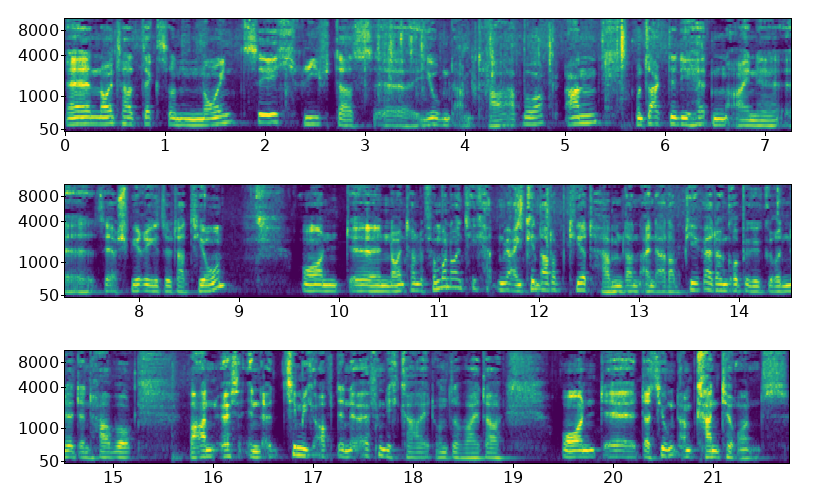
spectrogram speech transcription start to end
Äh, 1996 rief das äh, Jugendamt Harburg an und sagte, die hätten eine äh, sehr schwierige Situation. Und äh, 1995 hatten wir ein Kind adoptiert, haben dann eine Adoptivelterngruppe gegründet in Harburg, waren in, ziemlich oft in der Öffentlichkeit und so weiter. Und äh, das Jugendamt kannte uns,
